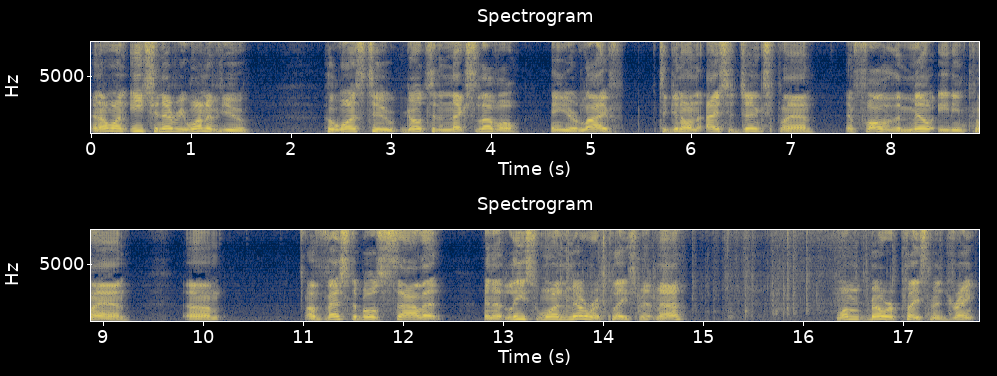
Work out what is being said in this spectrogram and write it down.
And I want each and every one of you who wants to go to the next level in your life to get on the Isagenix plan and follow the meal eating plan um, of vegetables, salad, and at least one meal replacement, man. One meal replacement drink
